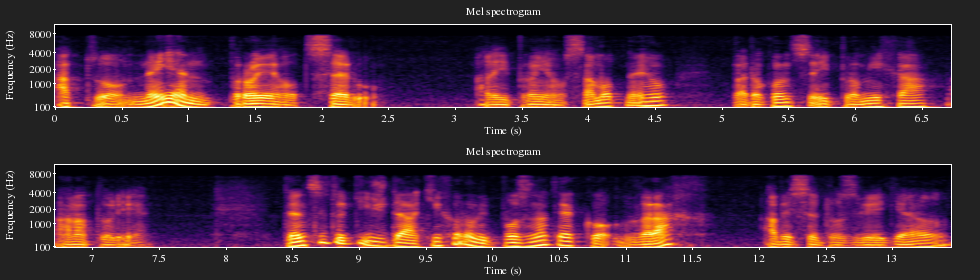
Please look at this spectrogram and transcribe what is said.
A to nejen pro jeho dceru, ale i pro něho samotného, a dokonce i pro Micha Anatolie. Ten se totiž dá Tichorovi poznat jako vrah, aby se dozvěděl,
